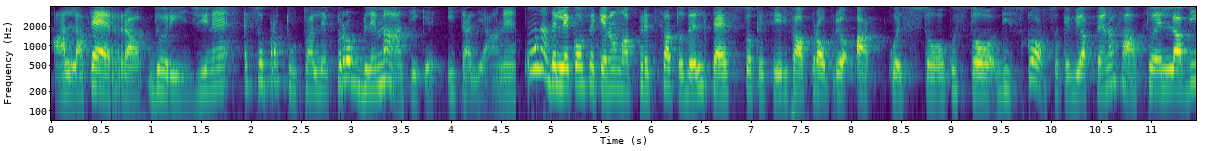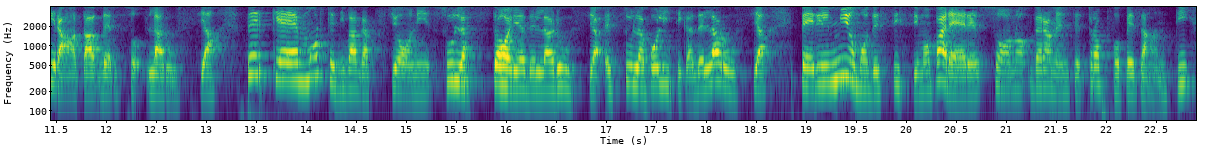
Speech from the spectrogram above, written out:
alla terra d'origine e soprattutto alle problematiche italiane. Una delle cose che non ho apprezzato del testo, che si rifà proprio a questo, questo discorso che vi ho appena fatto, è la virata verso la Russia, perché molte divagazioni sulla storia della Russia e sulla politica della Russia, per il mio modestissimo parere, sono veramente troppo pesanti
